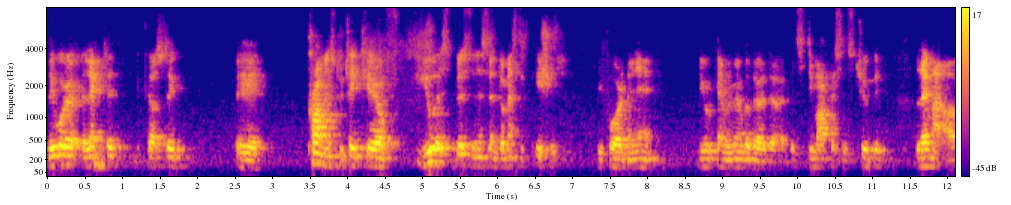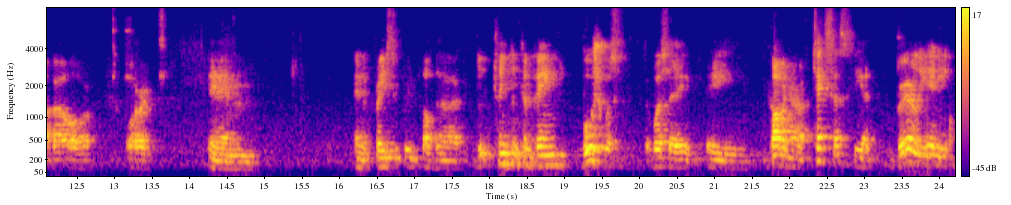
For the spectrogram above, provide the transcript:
They were elected because they uh, promised to take care of U.S. business and domestic issues before than anything. You can remember the, the it's democracy stupid lemma or, or um, a phrase of the Clinton campaign. Bush was, was a, a governor of Texas. He had barely any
